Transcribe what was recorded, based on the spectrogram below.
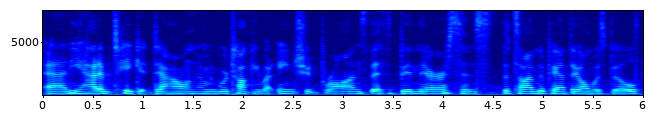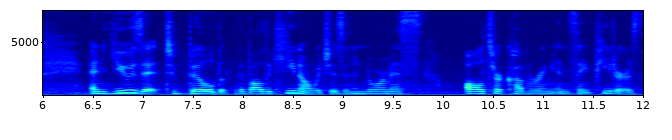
and he had him take it down. I mean, we're talking about ancient bronze that's been there since the time the Pantheon was built, and use it to build the Baldacchino, which is an enormous altar covering in St. Peter's.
